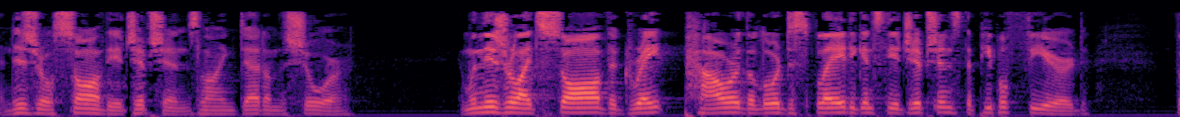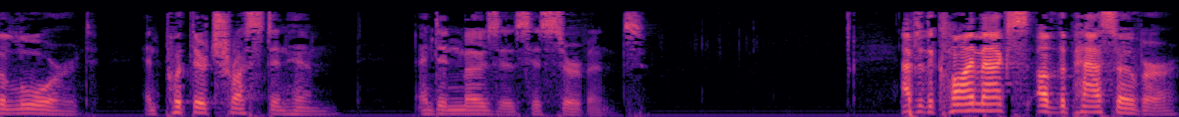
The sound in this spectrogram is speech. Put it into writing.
And Israel saw the Egyptians lying dead on the shore. And when the Israelites saw the great power the Lord displayed against the Egyptians, the people feared the Lord and put their trust in him and in Moses, his servant. After the climax of the Passover,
